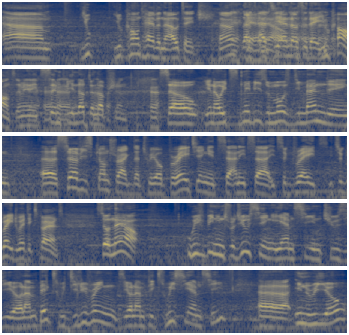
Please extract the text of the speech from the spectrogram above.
Um, you, you can't have an outage huh? yeah, at no. the end of the day. You can't. I mean, it's simply not an option. So, you know, it's maybe the most demanding uh, service contract that we're operating. It's, and it's, uh, it's, a great, it's a great, great experience. So now, we've been introducing EMC into the Olympics. We're delivering the Olympics with EMC uh, in Rio.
